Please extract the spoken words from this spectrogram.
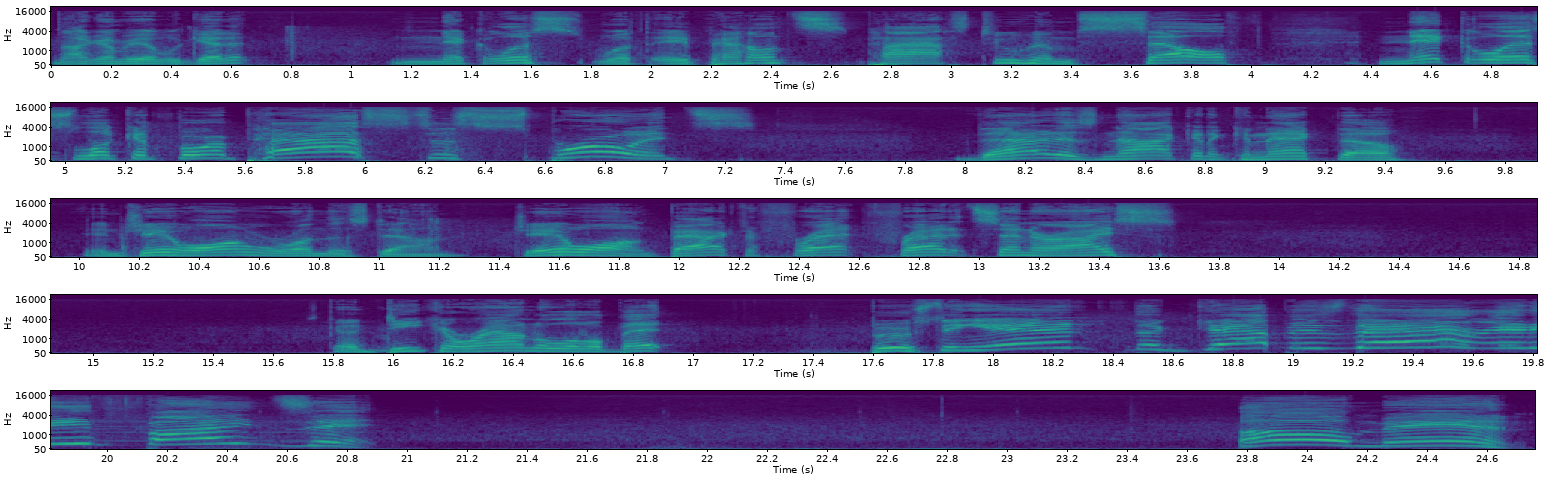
Not going to be able to get it. Nicholas with a bounce pass to himself. Nicholas looking for a pass to Spruance. That is not going to connect, though. And Jay Wong will run this down. Jay Wong back to Fret. Fret at center ice. He's going to deke around a little bit. Boosting in. The gap is there, and he finds it. Oh, man.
